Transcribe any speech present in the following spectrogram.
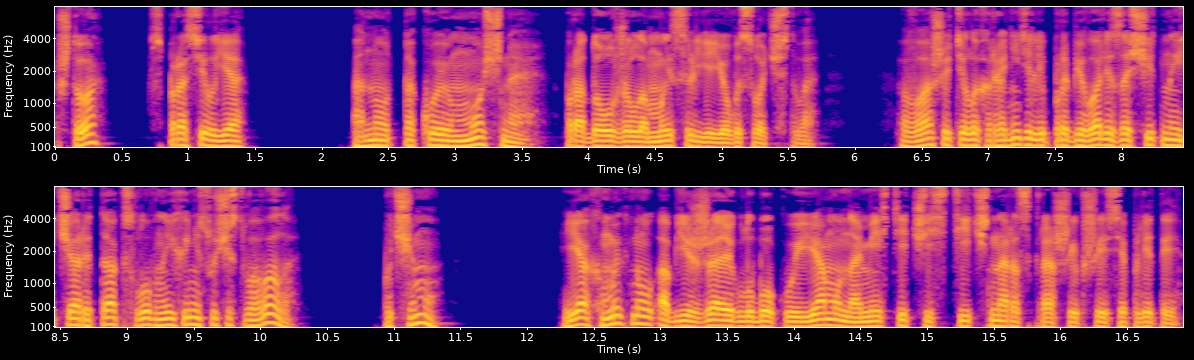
«Что?» — спросил я. «Оно такое мощное», — продолжила мысль ее высочества. «Ваши телохранители пробивали защитные чары так, словно их и не существовало. Почему?» Я хмыкнул, объезжая глубокую яму на месте частично раскрошившейся плиты.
